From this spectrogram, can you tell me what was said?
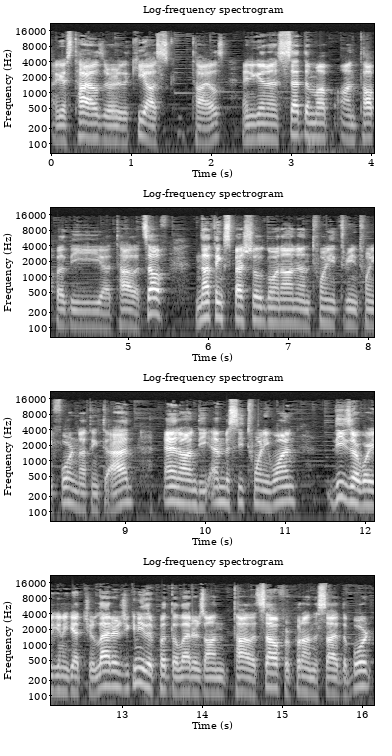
I guess tiles are the kiosk tiles and you're gonna set them up on top of the uh, tile itself. Nothing special going on on 23 and 24 nothing to add and on the Embassy 21, these are where you're going to get your letters. You can either put the letters on the tile itself or put on the side of the board.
